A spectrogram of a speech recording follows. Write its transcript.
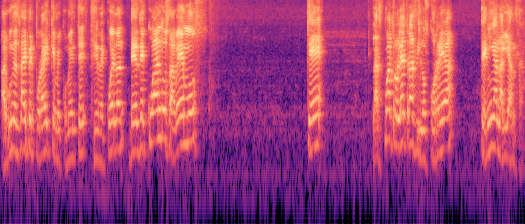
Algún sniper por ahí que me comente si recuerdan. ¿Desde cuándo sabemos que las cuatro letras y los Correa tenían alianza?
